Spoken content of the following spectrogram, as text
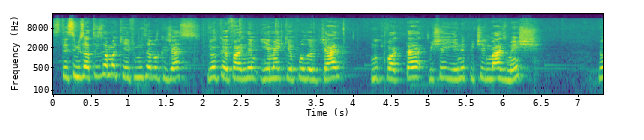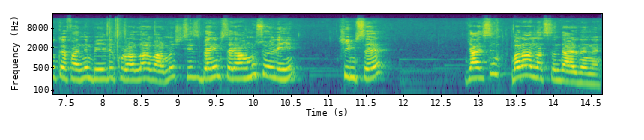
Sitesimize atacağız ama keyfimize bakacağız. Yok efendim yemek yapılırken mutfakta bir şey yenip içilmezmiş. Yok efendim belirli kurallar varmış. Siz benim selamımı söyleyin. Kimse gelsin bana anlatsın derdini.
